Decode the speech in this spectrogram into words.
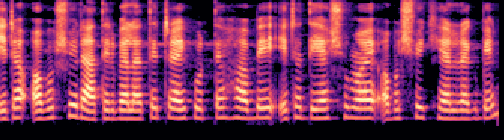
এটা অবশ্যই রাতের বেলাতে ট্রাই করতে হবে। এটা দেওয়ার সময় অবশ্যই খেয়াল রাখবেন।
